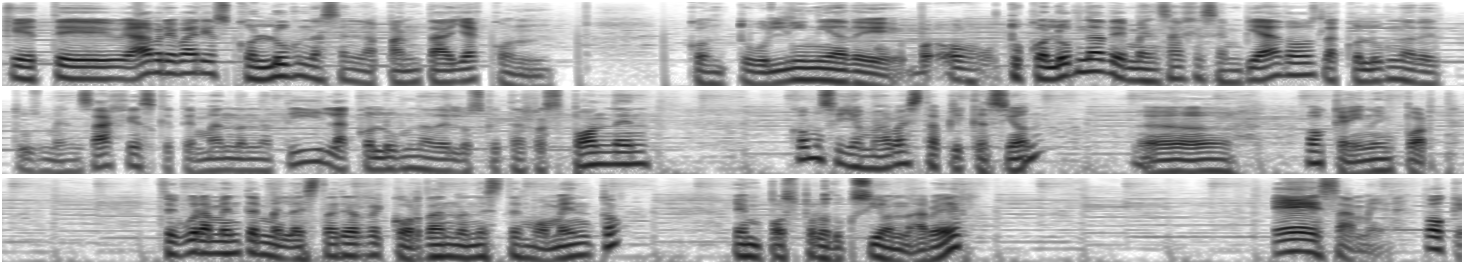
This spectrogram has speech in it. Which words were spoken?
que te abre varias columnas en la pantalla con, con tu línea de, tu columna de mensajes enviados, la columna de tus mensajes que te mandan a ti, la columna de los que te responden. ¿Cómo se llamaba esta aplicación? Uh, ok, no importa. Seguramente me la estaré recordando en este momento, en postproducción. A ver. Esa mera. Ok.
